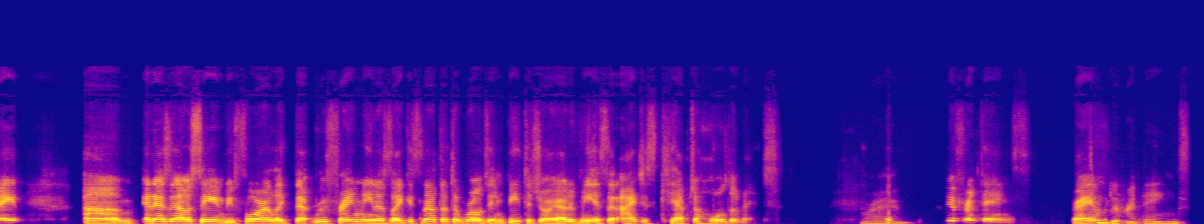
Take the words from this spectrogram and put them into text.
Right. Um, and as I was saying before, like that reframing is like, it's not that the world didn't beat the joy out of me, it's that I just kept a hold of it. Right. Different things. Right. Two different things.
